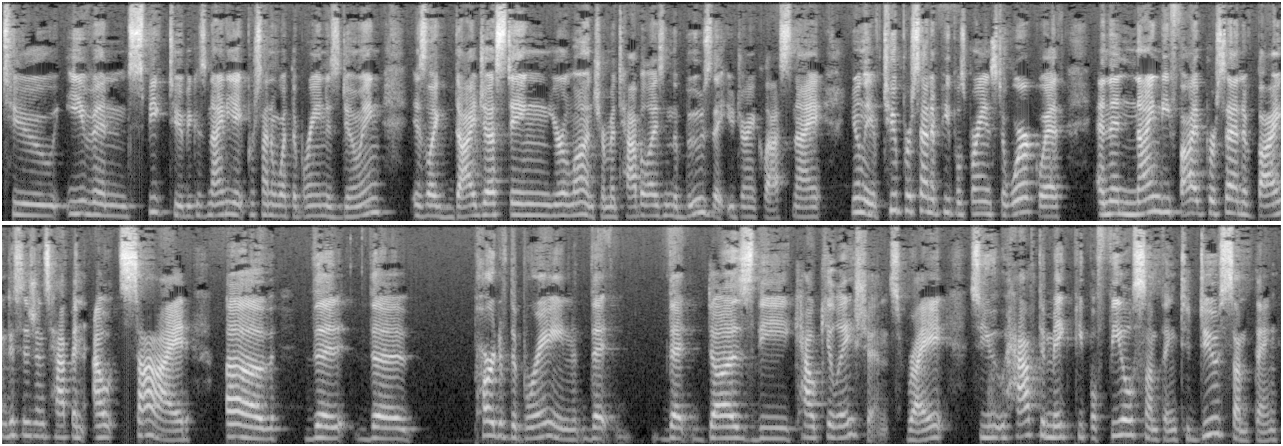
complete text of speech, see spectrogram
to even speak to because 98% of what the brain is doing is like digesting your lunch or metabolizing the booze that you drank last night. You only have 2% of people's brains to work with. And then 95% of buying decisions happen outside of the, the part of the brain that that does the calculations, right? So you have to make people feel something to do something.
